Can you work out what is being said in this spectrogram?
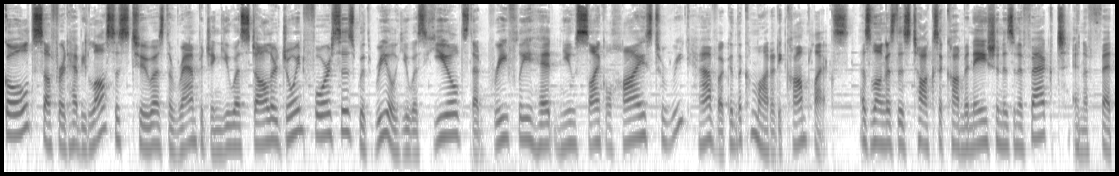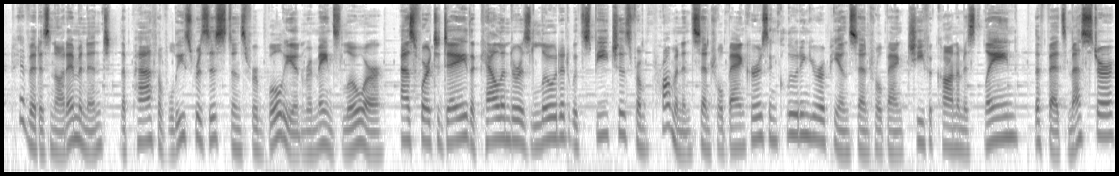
Gold suffered heavy losses too as the rampaging US dollar joined forces with real US yields that briefly hit new cycle highs to wreak havoc in the commodity complex. As long as this toxic combination is in effect and a Fed pivot is not imminent, the path of least resistance for bullion remains lower. As for today, the calendar is loaded with speeches from prominent central bankers, including European Central Bank Chief Economist Lane, the Fed's Mester,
